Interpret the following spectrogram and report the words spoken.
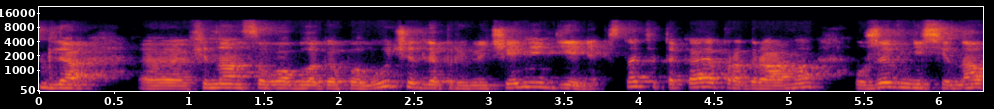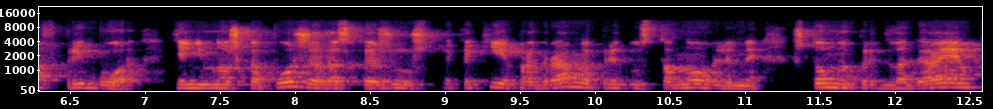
для э, финансового благополучия, для привлечения денег. Кстати, такая программа уже внесена в прибор. Я немножко позже расскажу, какие программы предустановлены, что мы предлагаем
